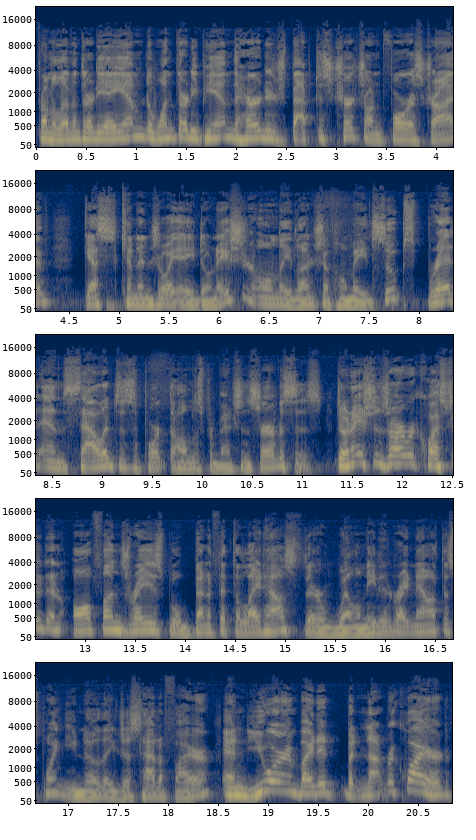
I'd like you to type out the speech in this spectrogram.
From 11:30 a.m. to 1:30 p.m., the Heritage Baptist Church on Forest Drive Guests can enjoy a donation only lunch of homemade soups, bread, and salad to support the homeless prevention services. Donations are requested, and all funds raised will benefit the lighthouse. They're well needed right now at this point. You know, they just had a fire. And you are invited, but not required,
